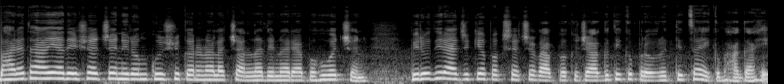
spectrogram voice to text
भारत हा या देशाच्या निरंकुशीकरणाला चालना देणाऱ्या बहुवचन विरोधी राजकीय पक्षाच्या व्यापक जागतिक प्रवृत्तीचा एक भाग आहे.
